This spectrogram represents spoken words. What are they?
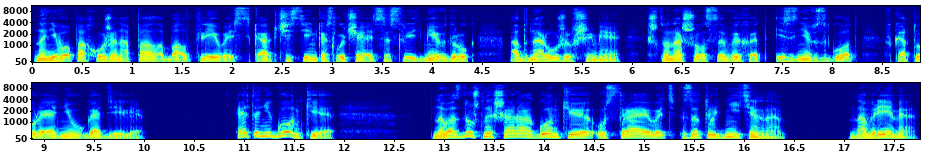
На него, похоже, напала болтливость, как частенько случается с людьми, вдруг обнаружившими, что нашелся выход из невзгод, в которые они угодили. Это не гонки. На воздушных шарах гонки устраивать затруднительно. На время.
